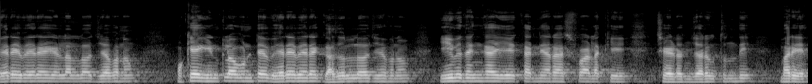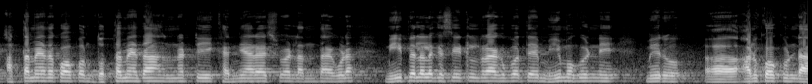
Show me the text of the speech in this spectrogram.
వేరే వేరే ఇళ్ళల్లో జీవనం ఒకే ఇంట్లో ఉంటే వేరే వేరే గదుల్లో జీవనం ఈ విధంగా ఏ కన్యారాశి వాళ్ళకి చేయడం జరుగుతుంది? మరి అత్త మీద కోపం దుత్త మీద అన్నట్టు ఈ కన్యారాశి వాళ్ళంతా కూడా మీ పిల్లలకి సీట్లు రాకపోతే మీ మొగుడిని మీరు అనుకోకుండా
